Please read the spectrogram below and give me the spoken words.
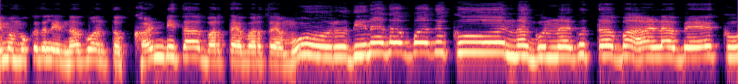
ನಿಮ್ಮ ಮುಖದಲ್ಲಿ ನಗು ಅಂತೂ ಖಂಡಿತ ಬರ್ತೇ, ಬರ್ತೆ, ಮೂರು ದಿನದ ಬದುಕು ನಗು ನಗುತ್ತ ಬಾಳಬೇಕು.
